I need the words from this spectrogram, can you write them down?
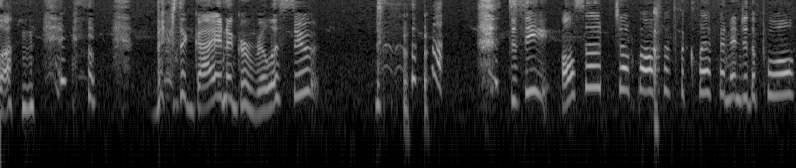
Hold on. There's a guy in a gorilla suit? Does he also jump off of the cliff and into the pool?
